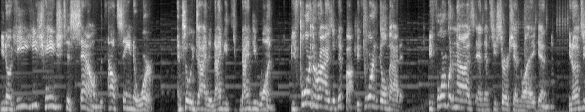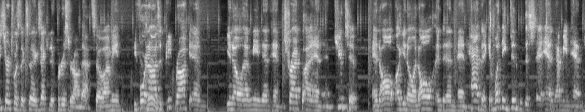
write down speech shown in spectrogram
you know, he he changed his sound without saying a word until he died in 90, 91. Before the rise of hip hop, before Illmatic, before what Nas and MC Serch and like and you know MC Serch was the executive producer on that. So I mean, before sir. Nas and Pete Rock and you know, I mean, and and Track and and Q-Tip and all uh, you know, and all and and and Havoc and what they did with this and I mean and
